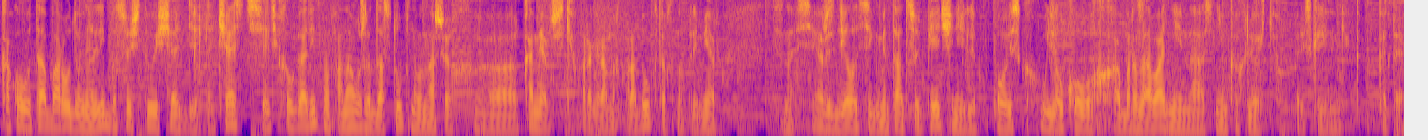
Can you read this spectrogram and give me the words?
какого-то оборудования, либо существующий отдельно. Часть этих алгоритмов, она уже доступна в наших э, коммерческих программных продуктах, например, не знаю, сделать сегментацию печени или поиск узелковых образований на снимках легких при скрининге КТ.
